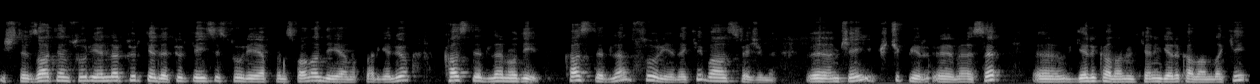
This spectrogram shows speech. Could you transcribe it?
işte zaten Suriyeliler Türkiye'de, Türkiye'yi siz Suriye yaptınız falan diye yanıtlar geliyor. Kastedilen o değil. Kastedilen Suriye'deki Baas rejimi. E, şey küçük bir e, mezhep e, geri kalan ülkenin geri kalandaki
